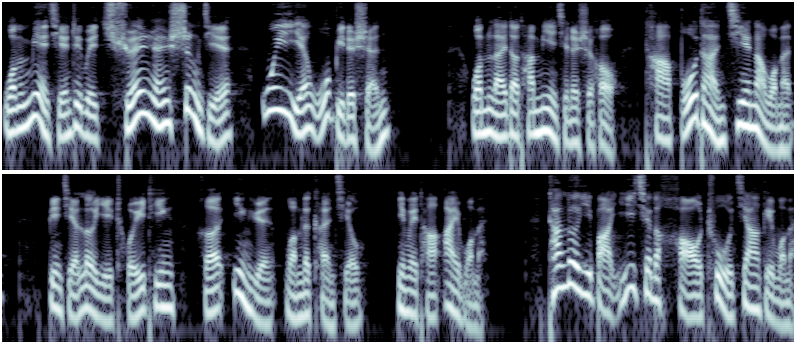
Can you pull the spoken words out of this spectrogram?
我们面前这位全然圣洁、威严无比的神，我们来到他面前的时候，他不但接纳我们，并且乐意垂听和应允我们的恳求，因为他爱我们，他乐意把一切的好处加给我们。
